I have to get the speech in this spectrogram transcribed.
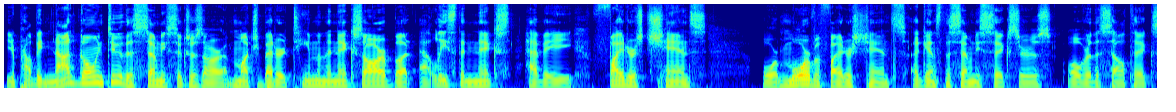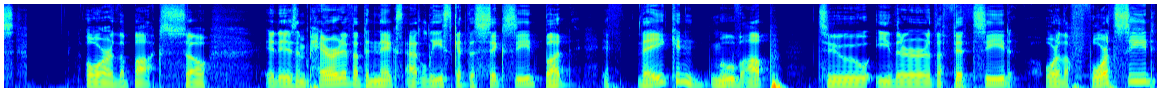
you're probably not going to. The 76ers are a much better team than the Knicks are, but at least the Knicks have a fighter's chance or more of a fighter's chance against the 76ers over the Celtics or the Bucks. So it is imperative that the Knicks at least get the sixth seed, but if they can move up to either the fifth seed or the fourth seed,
